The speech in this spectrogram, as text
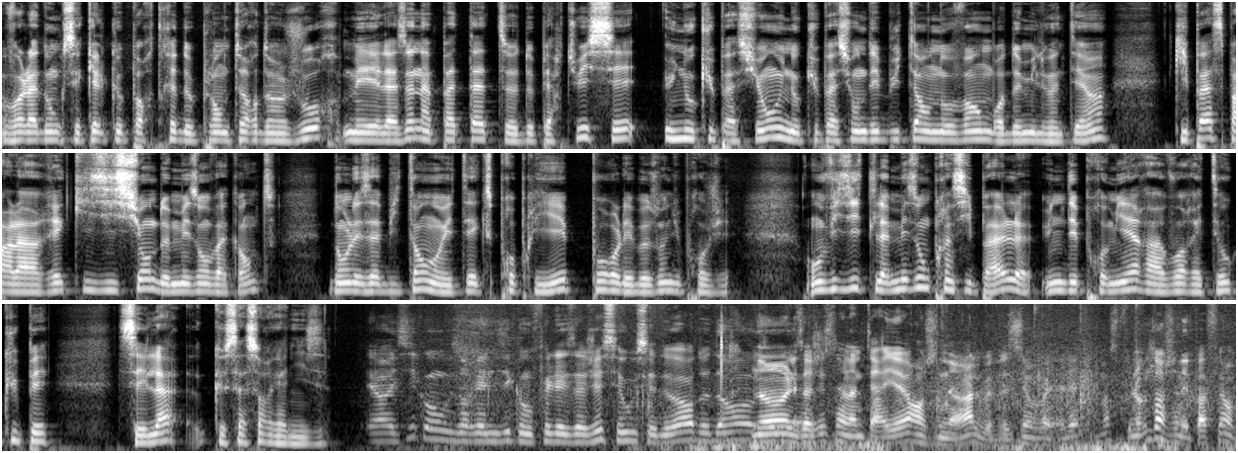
Voilà donc ces quelques portraits de planteurs d'un jour, mais la zone à patates de Pertuis, c'est une occupation, une occupation débutée en novembre 2021, qui passe par la réquisition de maisons vacantes, dont les habitants ont été expropriés pour les besoins du projet. On visite la maison principale, une des premières à avoir été occupée. C'est là que ça s'organise. Alors ici, quand vous organisez, quand vous faites les AG, c'est où? C'est dehors, dedans? Non, les AG c'est à l'intérieur en général, mais vas-y on va y aller. Moi ça fait longtemps que j'en ai pas fait en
